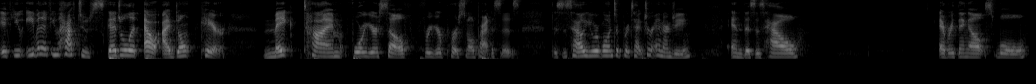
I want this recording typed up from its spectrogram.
If you even if you have to schedule it out, I don't care. Make time for yourself for your personal practices. This is how you are going to protect your energy, and this is how everything else will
